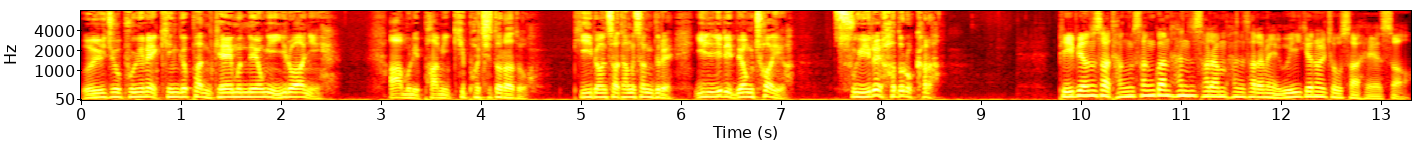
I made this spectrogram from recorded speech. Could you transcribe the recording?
의주 부인의 긴급한 계문 내용이 이러하니 아무리 밤이 깊어지더라도 비변사 당상들을 일일이 명초하여 수의를 하도록 하라. 비변사 당상관 한 사람 한 사람의 의견을 조사해서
